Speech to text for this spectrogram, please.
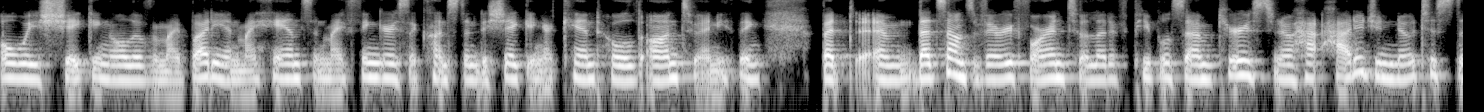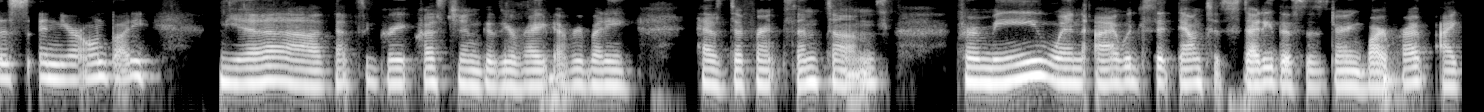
always shaking all over my body, and my hands and my fingers are constantly shaking. I can't hold on to anything. But um, that sounds very foreign to a lot of people. So I'm curious to know how how did you notice this in your own body? Yeah, that's a great question because you're right. Everybody has different symptoms. For me, when I would sit down to study, this is during bar mm-hmm. prep, I,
